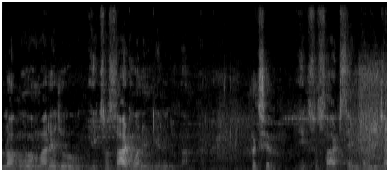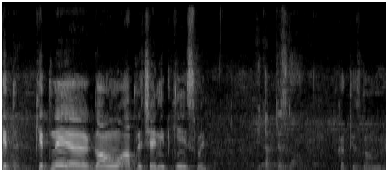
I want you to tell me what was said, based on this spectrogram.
ब्लॉक में हमारे जो 160 वॉल्टियर हैं जो काम कर रहे हैं। अच्छा। 160 सौ साठ सेंटर कित, कितने गाँव आपने चयनित किए हैं इसमें? इकतीस गाँव। इकतीस गाँव में।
